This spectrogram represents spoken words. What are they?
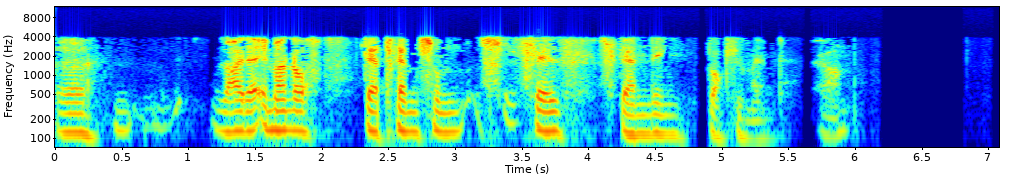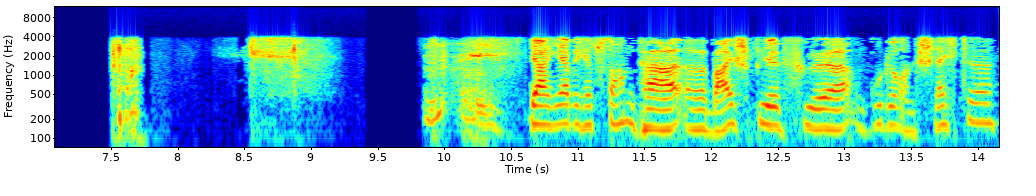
äh, leider immer noch der Trend zum Self-Standing Document. Ja. Ja, hier habe ich jetzt noch ein paar äh, Beispiele für gute und schlechte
